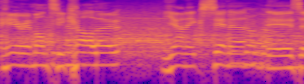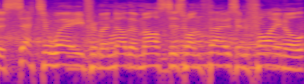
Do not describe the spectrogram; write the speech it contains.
here in Monte Carlo, Jannik Sinner is a set away from another Masters 1000 final.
